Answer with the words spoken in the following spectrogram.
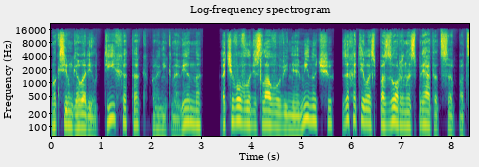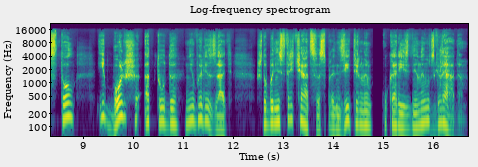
Максим говорил тихо так, проникновенно, отчего Владиславу Вениаминовичу захотелось позорно спрятаться под стол и больше оттуда не вылезать, чтобы не встречаться с пронзительным, укоризненным взглядом.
